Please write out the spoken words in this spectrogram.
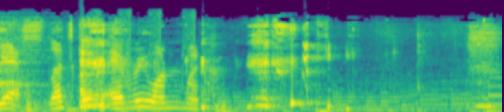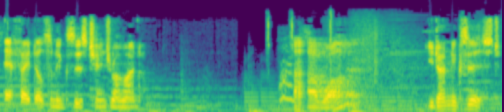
yes, let's give everyone my. FA doesn't exist, change my mind. Uh, what? You don't exist.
